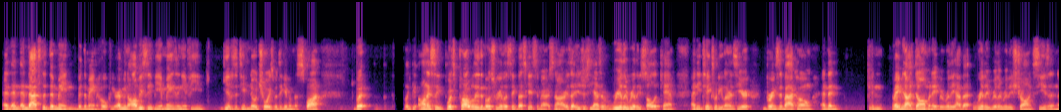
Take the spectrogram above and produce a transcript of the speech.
and and, and that's the, the main the main hope here. I mean, obviously, it'd be amazing if he gives the team no choice but to give him a spot. But like honestly, what's probably the most realistic best case scenario is that he just he has a really really solid camp and he takes what he learns here, brings it back home, and then can maybe not dominate, but really have a really really really strong season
